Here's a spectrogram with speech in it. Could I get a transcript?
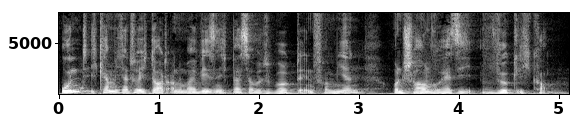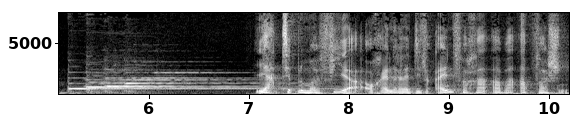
Und ich kann mich natürlich dort auch nochmal wesentlich besser über die Produkte informieren und schauen, woher sie wirklich kommen. Ja, Tipp Nummer 4, auch ein relativ einfacher, aber abwaschen.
